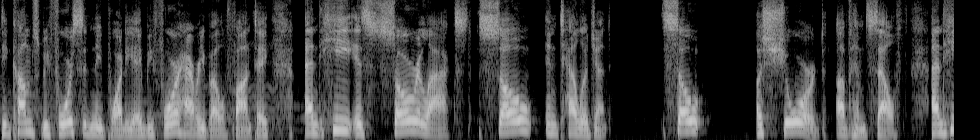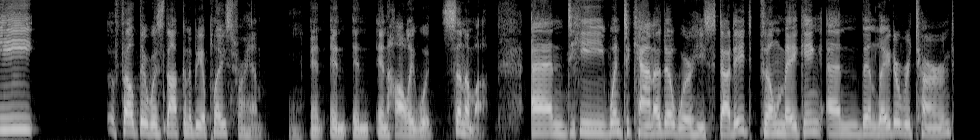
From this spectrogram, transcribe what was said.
He comes before Sidney Poitier, before Harry Belafonte, and he is so relaxed, so intelligent, so assured of himself. And he felt there was not going to be a place for him mm. in, in, in, in Hollywood cinema. And he went to Canada where he studied filmmaking and then later returned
